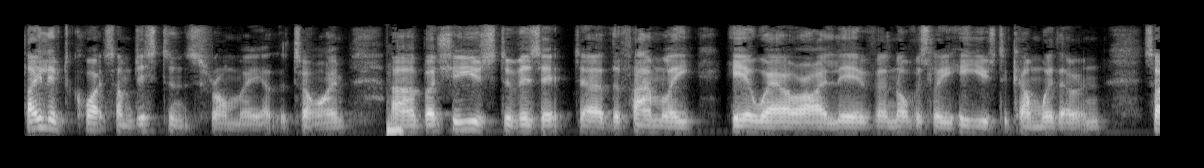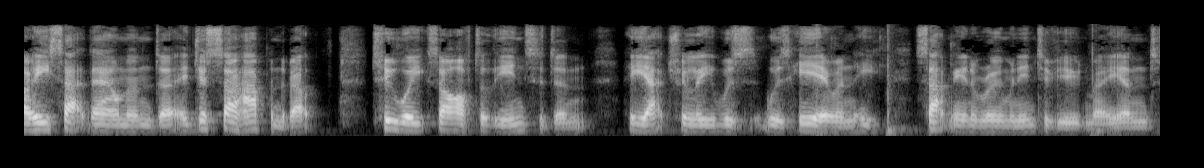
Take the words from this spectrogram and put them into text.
they lived quite some distance from me at the time, hmm. uh, but she used to visit uh, the family here where I live, and obviously he used to come with her. And so he sat down, and uh, it just so happened about two weeks after the incident, he actually was was here, and he sat me in a room and interviewed me. And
